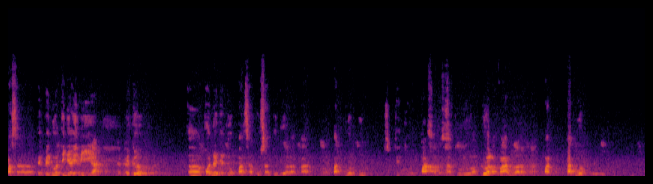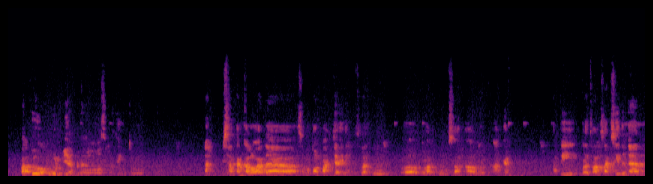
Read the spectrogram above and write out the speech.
pas uh, PP23 ini Iya. itu uh, kodenya itu 41128 420 seperti itu 411 28 28 420 420 ya benar Oh, seperti itu. Nah, misalkan kalau ada semeton pajak ini selaku eh, pelaku usaha UMKM, tapi bertransaksi dengan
